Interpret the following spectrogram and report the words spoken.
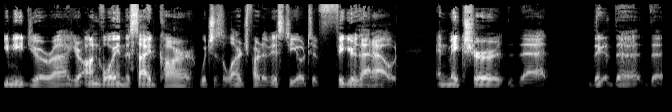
you need your uh, your envoy in the sidecar, which is a large part of Istio, to figure that out and make sure that the the the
